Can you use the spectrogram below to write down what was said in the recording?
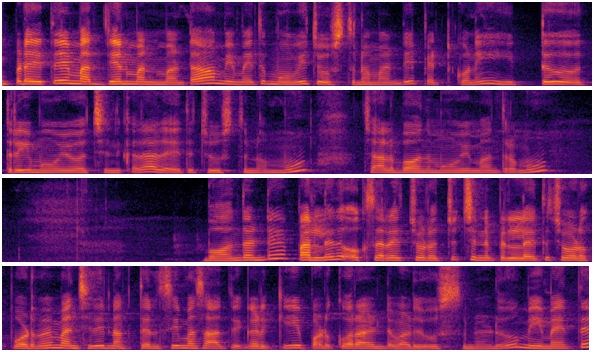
ఇప్పుడైతే మధ్యాహ్నం అనమాట మేమైతే మూవీ చూస్తున్నామండి. పెట్టుకొని హిట్ త్రీ మూవీ వచ్చింది కదా అదైతే చూస్తున్నాము. చాలా బాగుంది మూవీ మాత్రము. బాగుందంటే పర్లేదు ఒకసారి అయితే చూడొచ్చు. చిన్నపిల్లలు అయితే చూడకపోవడమే మంచిది. నాకు తెలిసి మా సాత్వికుడికి పడుకోరా అంటే వాడు చూస్తున్నాడు. మేమైతే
